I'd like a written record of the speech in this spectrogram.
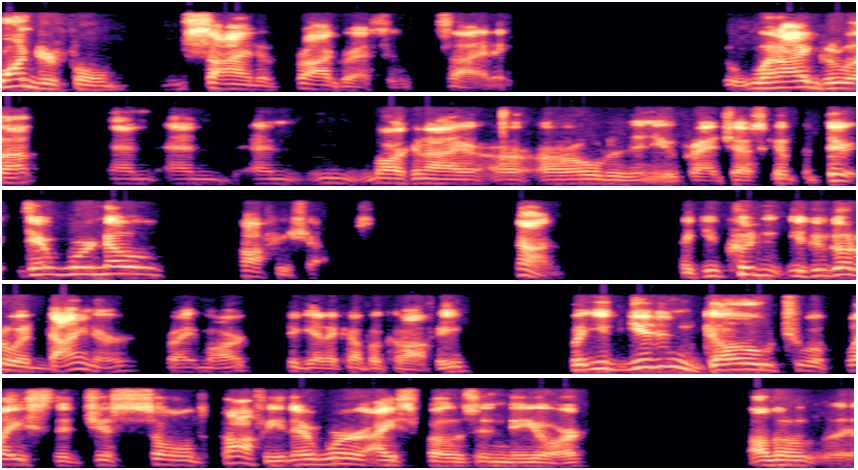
wonderful sign of progress in society. When I grew up, and and and Mark and I are, are older than you, Francesca, but there there were no coffee shops, none. Like you couldn't you could go to a diner, right, Mark, to get a cup of coffee, but you you didn't go to a place that just sold coffee. There were, I suppose, in New York. Although, uh,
